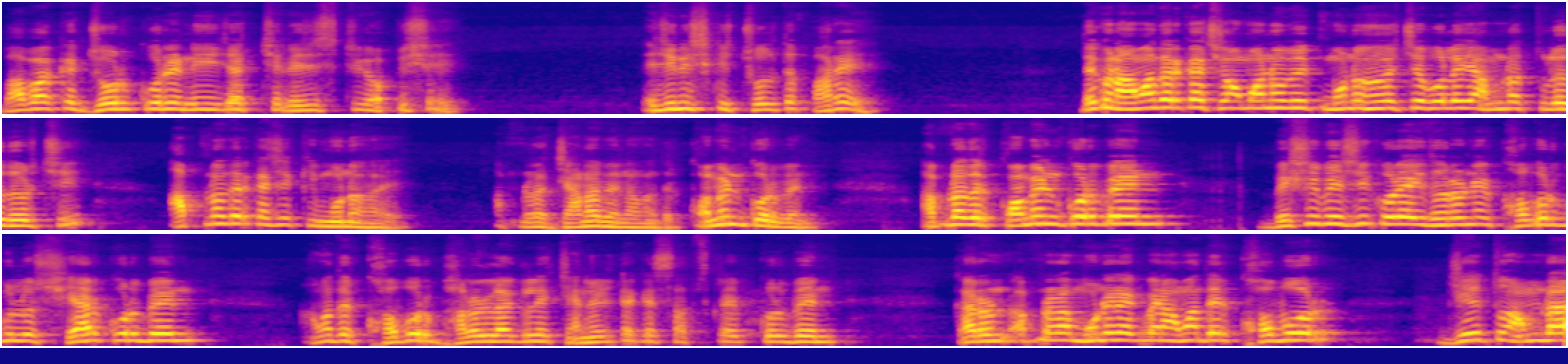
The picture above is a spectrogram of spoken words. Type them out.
বাবাকে জোর করে নিয়ে যাচ্ছে রেজিস্ট্রি অফিসে। এই জিনিস কি চলতে পারে? দেখুন, আমাদের কাছে অমানবিক মনে হয়েছে বলেই আমরা তুলে ধরছি। আপনাদের কাছে কি মনে হয়? আপনারা জানাবেন আমাদের, কমেন্ট করবেন। আপনাদের কমেন্ট করবেন, বেশি বেশি করে এই ধরনের খবরগুলো শেয়ার করবেন। আমাদের খবর ভালো লাগলে চ্যানেলটাকে সাবস্ক্রাইব করবেন। কারণ আপনারা মনে রাখবেন, আমাদের খবর যেহেতু আমরা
